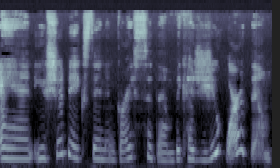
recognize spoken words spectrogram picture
And you should be extending grace to them because you were them.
